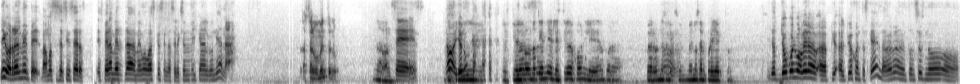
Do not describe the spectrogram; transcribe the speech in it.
Digo, realmente, vamos a ser sinceros, ¿esperan ver a Memo Vázquez en la selección mexicana algún día? Nah. Hasta el momento no. Entonces, no, yo nunca. No tiene el estilo de juego ni la idea para agarrar una selección, menos el proyecto. Yo, yo vuelvo a ver a, al Piojo antes que él, la verdad, entonces no,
